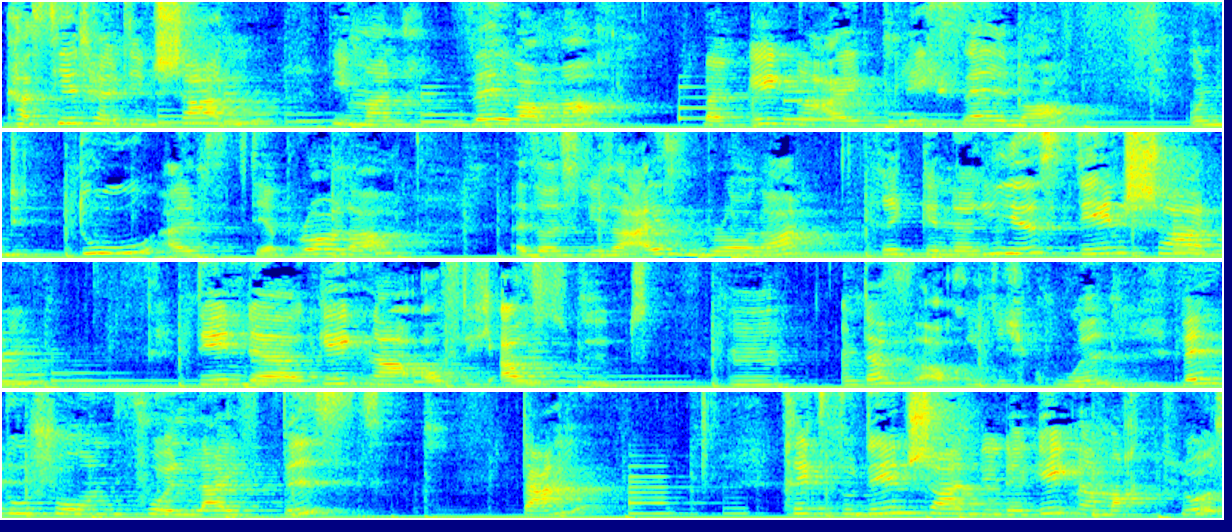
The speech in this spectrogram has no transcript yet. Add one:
kassiert halt den Schaden, den man selber macht, beim Gegner eigentlich selber. Und du als der Brawler, also als dieser Eisenbrawler, regenerierst den Schaden, den der Gegner auf dich ausübt. Mm, und das ist auch richtig cool. Wenn du schon full life bist, dann kriegst du den Schaden, den der Gegner macht, plus.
